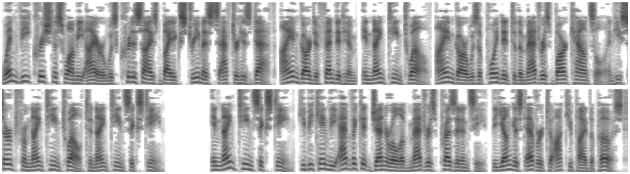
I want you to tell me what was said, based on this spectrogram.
When V. Krishnaswamy Iyer was criticized by extremists after his death, Iyengar defended him. In 1912, Iyengar was appointed to the Madras Bar Council and he served from 1912 to 1916. In 1916, he became the Advocate General of Madras Presidency, the youngest ever to occupy the post.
